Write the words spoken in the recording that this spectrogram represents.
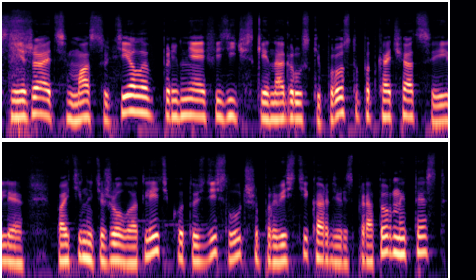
снижать массу тела, применяя физические нагрузки, просто подкачаться или пойти на тяжелую атлетику, то здесь лучше провести кардиореспираторный тест,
